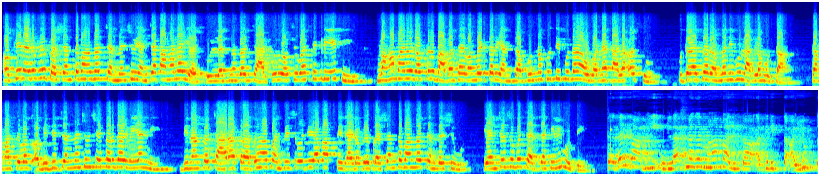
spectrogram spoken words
अखेर ऍडव्होकेट प्रशांत महाराज चंदनशिव यांच्या कामाला यश. उल्हासनगर चारपूर व सुभाष टेकडी येथील महामानव डॉक्टर बाबासाहेब आंबेडकर यांचा पूर्णकृती पुतळा उभारण्यात आला असून पुतळ्याचा रंग निघू लागला होता. समाजसेवक अभिजित चंदनशिव शेखर दळवी यांनी दिनांक चार अकरा दोन पंचवीस रोजी या बाबतीत अॅडव्होकेट प्रशांत महाराज चंद्रशिव यांच्यासोबत चर्चा केली होती. सदर बाब ही उल्हासनगर महापालिका अतिरिक्त आयुक्त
